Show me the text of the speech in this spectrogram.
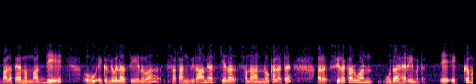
බලපෑම මැද්දේ ඔහු එකඟ වෙලා තියෙනවා සටන් විරාමයක් කියලා සඳහන් නොකලට අර සිරකරුවන් මුදා හැරීමට ඒ එක්කම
